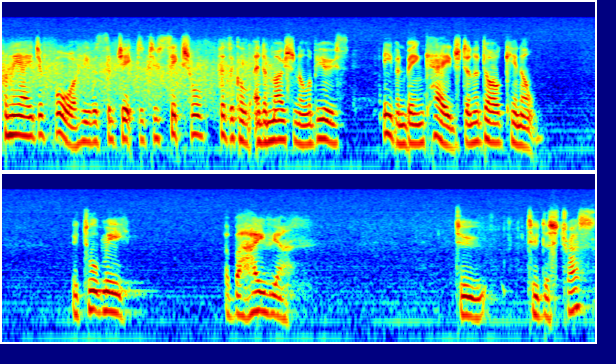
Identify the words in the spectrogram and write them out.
From the age of four, he was subjected to sexual, physical and emotional abuse, even being caged in a dog kennel. It taught me a behaviour to, to distrust,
